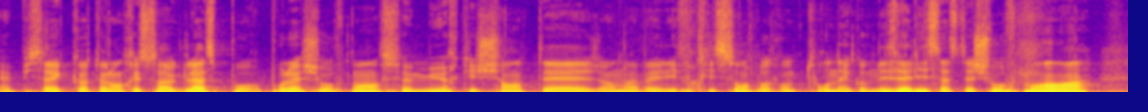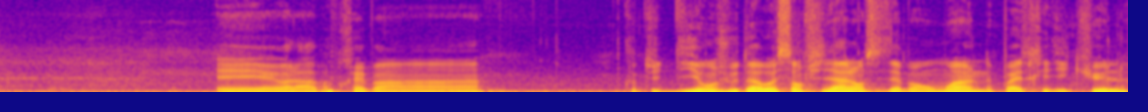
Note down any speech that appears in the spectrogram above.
Et puis c'est vrai que quand on est entré sur la glace pour, pour l'échauffement, ce mur qui chantait, j'en avais les frissons. Je pense qu'on tournait comme des hélices à cet échauffement. Et voilà, après, ben, quand tu te dis on joue Davos en finale, on se disait ben, au moins ne pas être ridicule.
